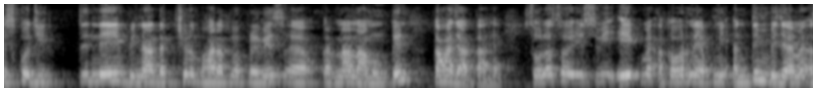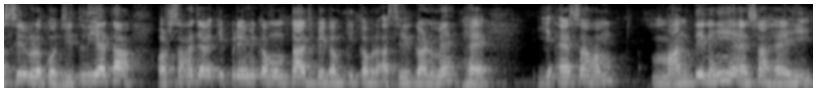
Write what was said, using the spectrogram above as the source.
इसको जीतने बिना दक्षिण भारत में प्रवेश करना नामुमकिन कहा जाता है। 1600 ईस्वी एक में अकबर ने अपनी अंतिम विजय में असीरगढ़ को जीत लिया था और शाहजहां की प्रेमिका मुमताज़ बेगम की कब्र असीरगढ़ में है। ये ऐसा हम मानते नहीं है, ऐसा है ही।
